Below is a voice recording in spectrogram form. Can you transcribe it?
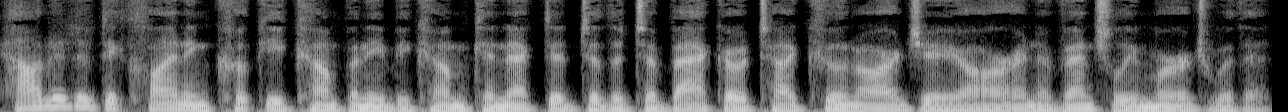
how did a declining cookie company become connected to the tobacco tycoon RJR and eventually merge with it?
